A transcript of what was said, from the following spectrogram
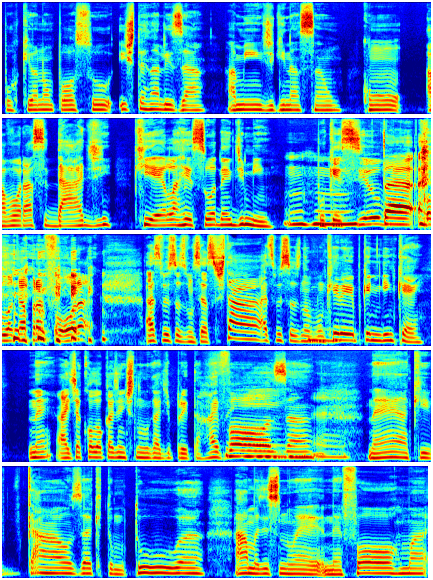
porque eu não posso externalizar a minha indignação com a voracidade que ela ressoa dentro de mim. Uhum, porque se eu tá. colocar para fora, as pessoas vão se assustar, as pessoas não uhum. vão querer, porque ninguém quer. Né? Aí já coloca a gente no lugar de preta raivosa, Sim, é. né? A que causa, que tumultua. Ah, mas isso não é, não é forma.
